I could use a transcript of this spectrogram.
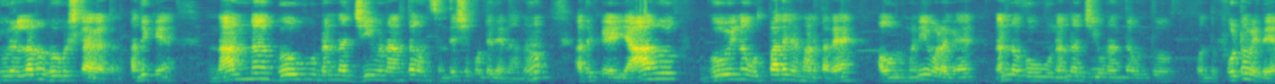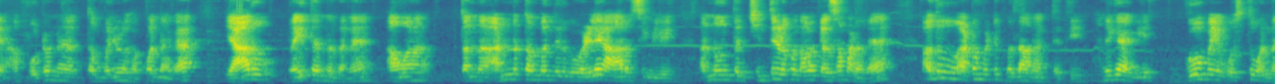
ಇವರೆಲ್ಲರೂ ರೋಗಿಷ್ಟ ಆಗತ್ತಾರೆ. ಅದಕ್ಕೆ ನನ್ನ ಗೋವು ನನ್ನ ಜೀವನ ಅಂತ ಒಂದು ಸಂದೇಶ ಕೊಟ್ಟಿದೆ ನಾನು. ಅದಕ್ಕೆ ಯಾರು ಗೋವಿನ ಉತ್ಪಾದನೆ ಮಾಡ್ತಾರೆ, ಅವ್ರ ಮನೆ ಒಳಗೆ ನನ್ನ ಗೋವು, ನನ್ನ ಜೀವನ ಅಂತ ಒಂದು ಒಂದು ಫೋಟೋ ಇದೆ. ಆ ಫೋಟೋನ ತಮ್ಮ ಮನೆಯೊಳಗೆ ಹಾಕೊಂಡಾಗ ಯಾರು ರೈತನದಾನೆ, ಅವ ತನ್ನ ಅಣ್ಣ ತಮ್ಮಂದಿರಿಗೂ ಒಳ್ಳೆ ಆಹಾರ ಸಿಗ್ಲಿ ಅನ್ನುವಂಥ ಚಿಂತೆ ಹೇಳ್ಕೊಂಡು ನಾವು ಕೆಲಸ ಮಾಡಿದ್ರೆ ಅದು ಆಟೋಮೆಟಿಕ್ ಬದಲಾವಣೆ ಆಗ್ತೈತಿ. ಹಾಗಾಗಿ ಗೋಮಯ ವಸ್ತುವನ್ನ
